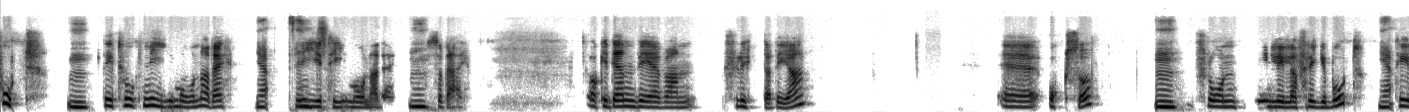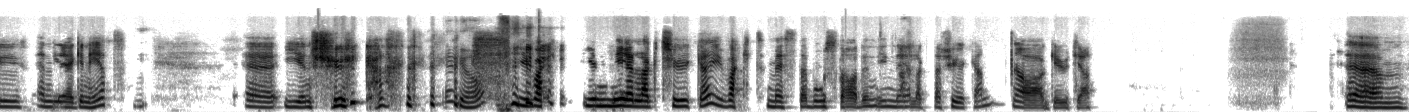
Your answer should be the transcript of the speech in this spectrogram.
fort. Mm. Det tog nio månader. Ja, nio, tio månader. Mm. Sådär. Och i den vevan flyttade jag eh, också. Mm. Från min lilla friggebod ja. till en lägenhet mm. eh, i en kyrka. Ja. I, vakt, I en nedlagd kyrka, i vaktmästarbostaden i nedlagda kyrkan. Ja, gud ja. Um,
